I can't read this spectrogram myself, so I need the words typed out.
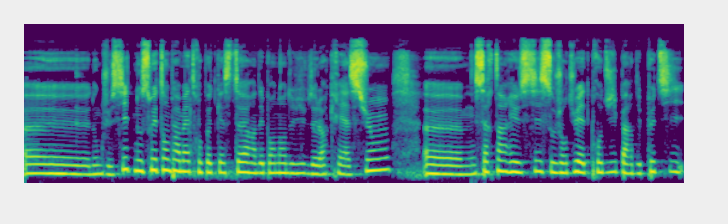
euh, donc je cite, nous souhaitons permettre aux podcasteurs indépendants de vivre de leur création. Euh, certains réussissent aujourd'hui à être produits par des petits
